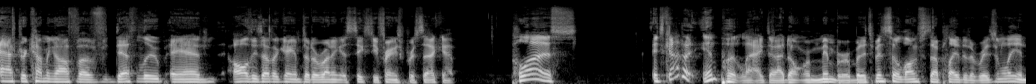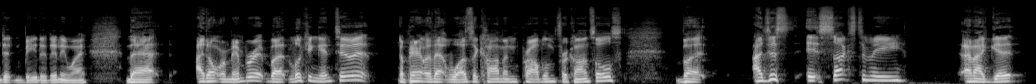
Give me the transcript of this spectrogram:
after coming off of Deathloop and all these other games that are running at 60 frames per second. Plus, it's got an input lag that I don't remember, but it's been so long since I played it originally and didn't beat it anyway that I don't remember it. But looking into it, apparently that was a common problem for consoles. But I just, it sucks to me, and I get it.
